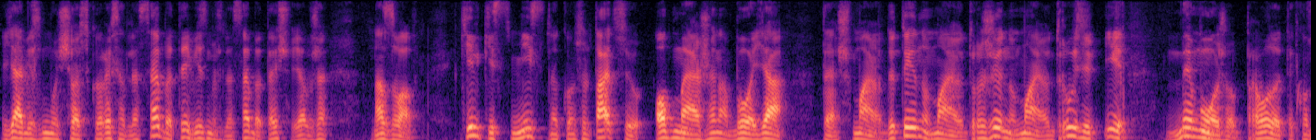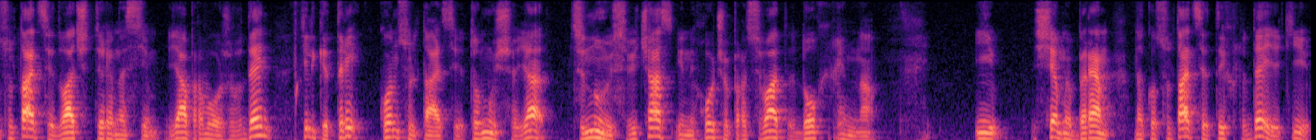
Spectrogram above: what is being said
Я візьму щось корисне для себе, ти візьмеш для себе те, що я вже назвав. Кількість місць на консультацію обмежена, бо я теж маю дитину, маю дружину, маю друзів і не можу проводити консультації 24 на 7. Я проводжу в день тільки 3 консультації, тому що я ціную свій час і не хочу працювати до хрена. І ще ми беремо на консультації тих людей, які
